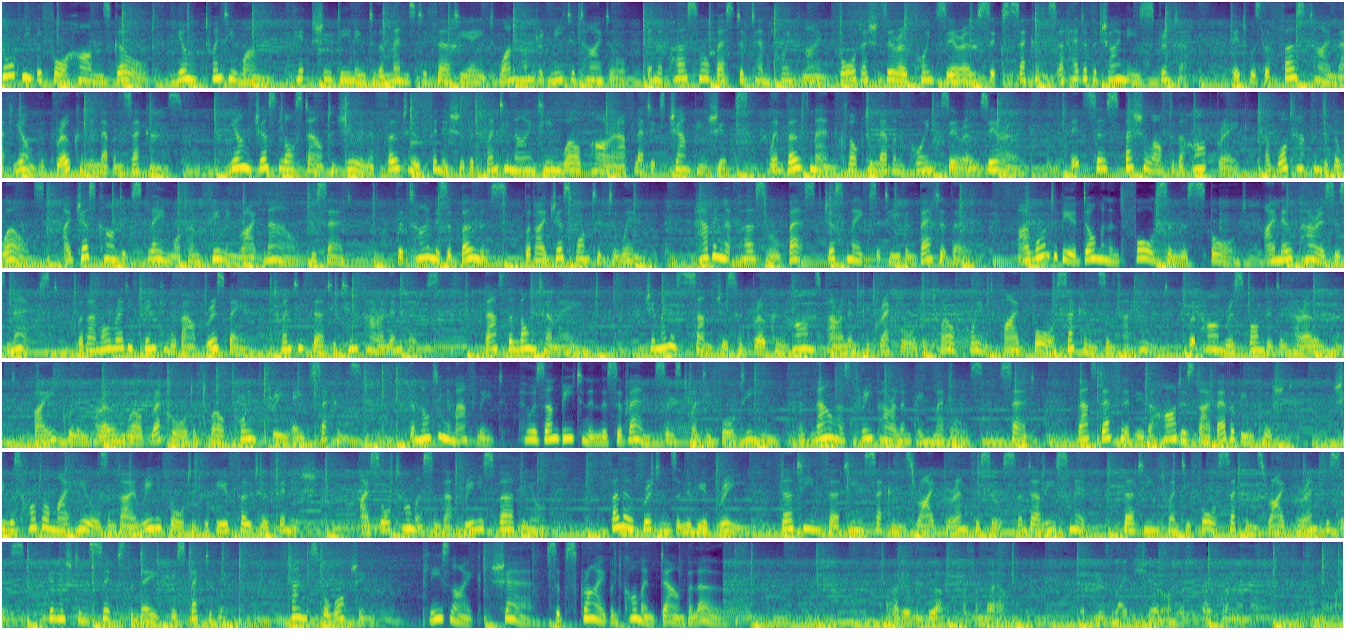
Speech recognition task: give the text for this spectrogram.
Shortly before Hahn's gold, Young 21, picked Zhu Dening to the men's T38 100-meter title in a personal best of 10.94-0.06 seconds ahead of the Chinese sprinter. It was the first time that Young had broken 11 seconds. Young just lost out to Zhu in a photo finish at the 2019 World Para Athletics Championships, when both men clocked 11.00. It's so special after the heartbreak of what happened at the Worlds, I just can't explain what I'm feeling right now, he said. The time is a bonus, but I just wanted to win. Having that personal best just makes it even better though. I want to be a dominant force in this sport. I know Paris is next, but I'm already thinking about Brisbane 2032 Paralympics. That's the long-term aim. Jimenez Sanchez had broken Hahn's Paralympic record of 12.54 seconds in her heat, but Hahn responded in her own heat by equaling her own world record of 12.38 seconds. The Nottingham athlete, who is unbeaten in this event since 2014 and now has three Paralympic medals, said, That's definitely the hardest I've ever been pushed. She was hot on my heels and I really thought it would be a photo finish. I saw Thomas and that really spurred me on. Fellow Britons Olivia Breen, 13.13 seconds right parenthesis and Ali Smith, 13.24 seconds right parenthesis, finished in 6th and 8th respectively. Thanks for watching. Please like, share, subscribe and comment down below. अगर ये video आपको पसंद आया हो तो please like share और subscribe करना ना भूलें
